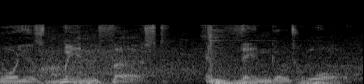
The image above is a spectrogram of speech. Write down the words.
Warriors win first, and then go to war.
